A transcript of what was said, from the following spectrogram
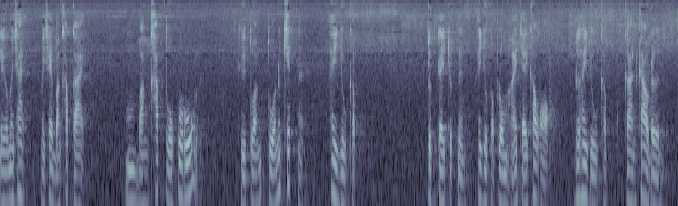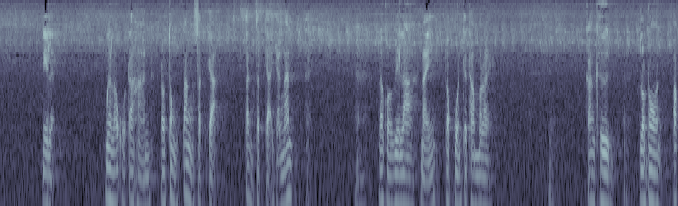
เร็วไม่ใช่ ไม่ใช่บังคับกาย บังคับตัวผู้รู้ คือตัวตัวนึกคิดนะให้อยู่กับจุดใดจุดหนึ่ง ให้อยู่กับลมหายใจเข้าออก หรือให้อยู่กับการก้าวเดิน นี่แหละ เมื่อเราอดอาหารเราต้องตั้งสัจจะตั้งสัจจะอย่างนั้น แล้วก็เวลาไหนเราควรจะทำอะไร กลางคืนเรานอนพัก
